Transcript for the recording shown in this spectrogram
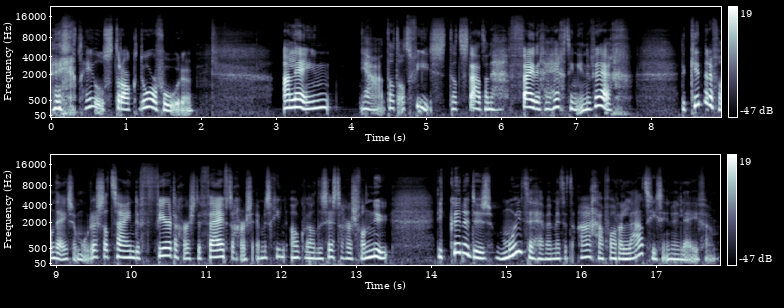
echt heel strak doorvoeren. Alleen, ja, dat advies, dat staat een veilige hechting in de weg. De kinderen van deze moeders, dat zijn de veertigers, de vijftigers en misschien ook wel de zestigers van nu, die kunnen dus moeite hebben met het aangaan van relaties in hun leven.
